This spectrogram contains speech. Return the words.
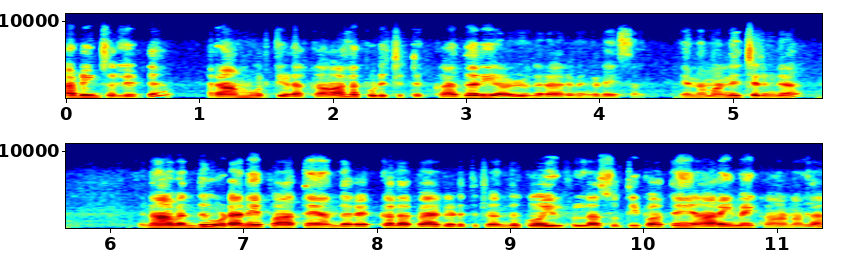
அப்படின்னு சொல்லிட்டு ராமமூர்த்தியோட காலை பிடிச்சிட்டு கதறி அழுகிறாரு வெங்கடேசன். என்னை மன்னிச்சிருங்க. நான் வந்து உடனே பார்த்தேன் அந்த ரெட் கலர் பேக் எடுத்துகிட்டு வந்து கோயில் ஃபுல்லாக சுற்றி பார்த்தேன் யாரையுமே காணலை.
